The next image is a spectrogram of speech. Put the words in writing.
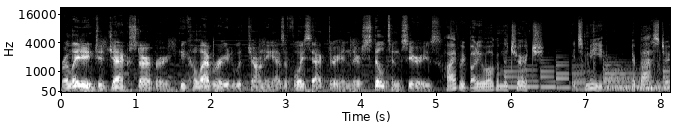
Relating to Jack Stauber, he collaborated with Jonni as a voice actor in their Stilton series. Hi, everybody. Welcome to church. It's me, your pastor.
